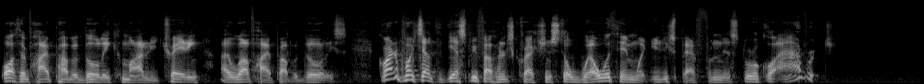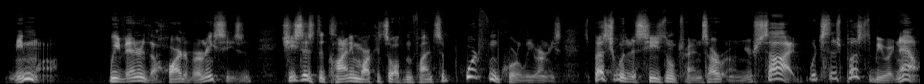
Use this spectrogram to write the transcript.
author of High Probability Commodity Trading. I love high probabilities. Garner points out that the SP 500's correction is still well within what you'd expect from the historical average. Meanwhile, We've entered the heart of earnings season. She says declining markets often find support from quarterly earnings, especially when the seasonal trends are on your side, which they're supposed to be right now.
